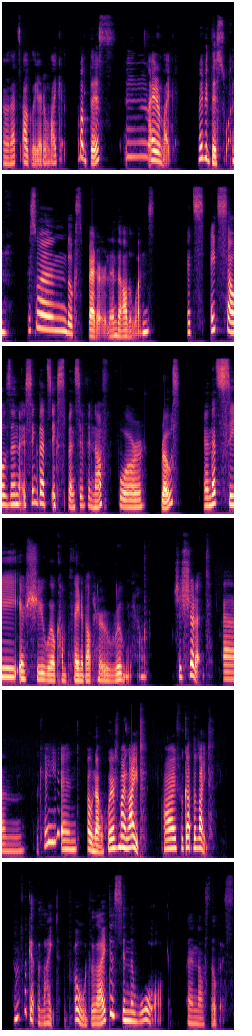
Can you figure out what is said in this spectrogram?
Oh, that's ugly. I don't like it. How about this? Mm, I don't like it. Maybe this one. This one looks better than the other ones. It's 8,000. I think that's expensive enough for Rose. And let's see if she will complain about her room now. She shouldn't. Um, okay, and oh no, where's my light? I forgot the light. Don't forget the light. Oh, the light is in the wall. And I'll steal this.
